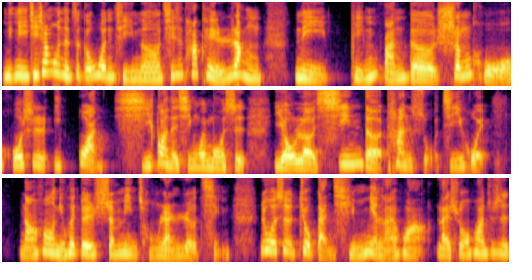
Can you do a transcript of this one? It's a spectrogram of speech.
你你即将问的这个问题呢，其实它可以让你平凡的生活或是一贯习惯的行为模式有了新的探索机会。然后你会对生命重燃热情。如果是就感情面来话来说的话，就是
